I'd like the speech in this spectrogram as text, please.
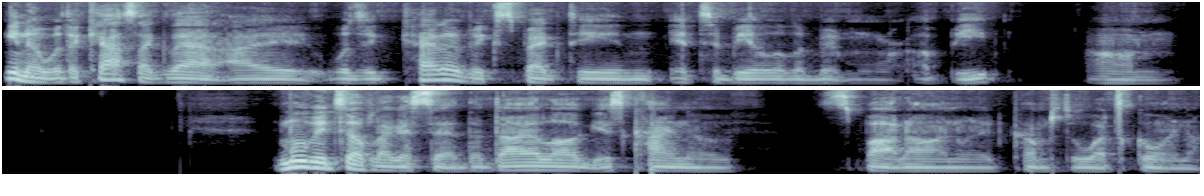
you know, with a cast like that, I was kind of expecting it to be a little bit more upbeat. Um, the movie itself, like I said, the dialogue is kind of spot on when it comes to what's going on.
